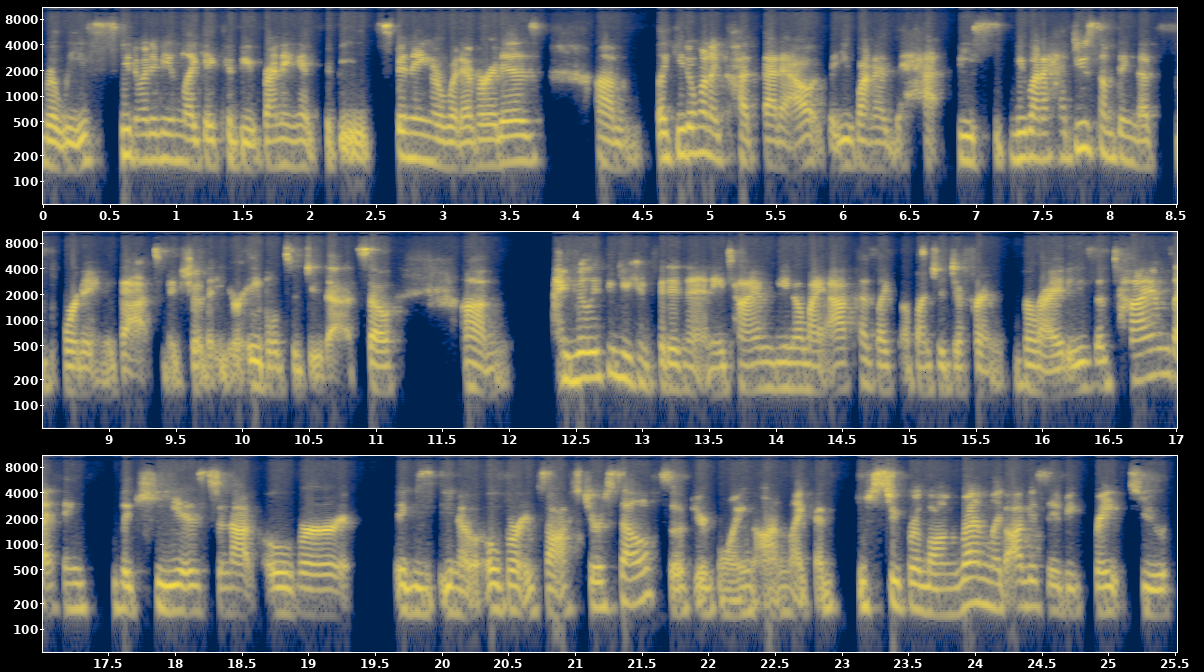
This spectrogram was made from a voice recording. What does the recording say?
release. You know what I mean? Like it could be running, it could be spinning or whatever it is. Um, like you don't want to cut that out, but you want to ha- be, you want to ha- do something that's supporting that to make sure that you're able to do that. So, um, I really think you can fit it in at any time. You know, my app has like a bunch of different varieties of times. I think the key is to not over, you know, over exhaust yourself. So if you're going on like a super long run, like obviously it'd be great to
